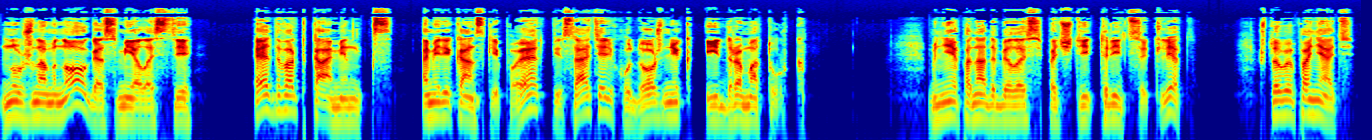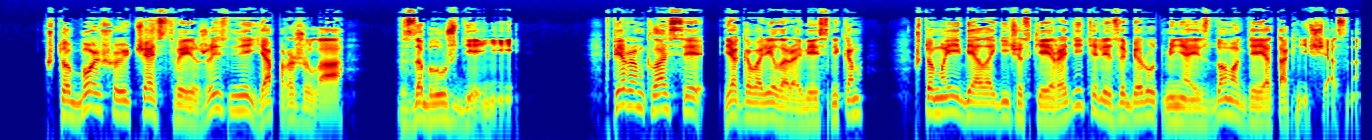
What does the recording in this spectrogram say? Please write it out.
нужно много смелости. Эдвард Каммингс, американский поэт, писатель, художник и драматург. Мне понадобилось почти 30 лет, чтобы понять, что большую часть своей жизни я прожила в заблуждении. В первом классе я говорила ровесникам, что мои биологические родители заберут меня из дома, где я так несчастна.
